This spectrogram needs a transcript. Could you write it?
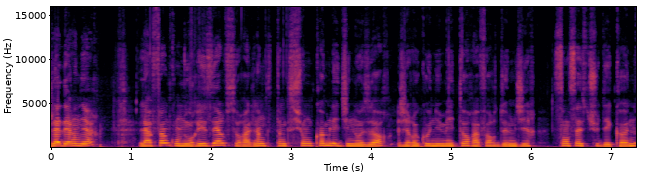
La dernière, la fin qu'on nous réserve sera l'extinction comme les dinosaures. J'ai reconnu mes torts à force de me dire sans cesse tu déconnes.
